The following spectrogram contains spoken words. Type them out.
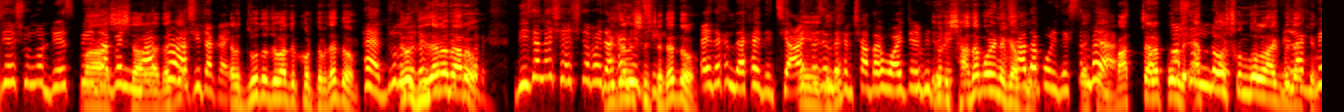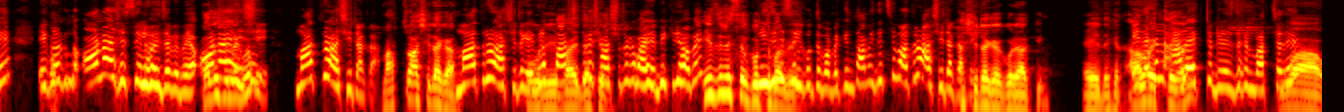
ড্রেস। ড্রেস পেয়ে যাবেন মাত্র। আশি টাকায়। দ্রুত যোগাযোগ করতে হবে তাই তো? হ্যাঁ দ্রুত ডিজাইন হবে আরও? ডিজাইনের শেষ নেই ভাই দেখাই দিচ্ছি। তাই তো? এই দেখেন দেখাই দিচ্ছি। এই দেখেন। সাদা হোয়াইটের এটা ভিতরে। সাদা পরি নাকি সাদা পরি দেখছেন ভাইয়া? বাচ্চারা পড়লে এত সুন্দর। লাগবে দেখেন। লাগবে এগুলো কিন্তু অনায়াসে সেল হয়ে যাবে এগুলো? অনায়াসে। মাত্র আশি টাকা। মাত্র আশি টাকা। মাত্র আশি টাকা। এগুলো ওরে পাঁচশো ভাই, থেকে দেখেন। সাতশো টাকা বাইরে বিক্রি হবে। ইজিলি সেল করতে ইজিলি সেল করতে পারবে। কিন্তু আমি দিচ্ছি মাত্র আশি টাকা আশি টাকা করে আর কি। এই দেখেন আরও একটা আরও একটা ড্রেস দেখেন বাচ্চাদের। ওয়াও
